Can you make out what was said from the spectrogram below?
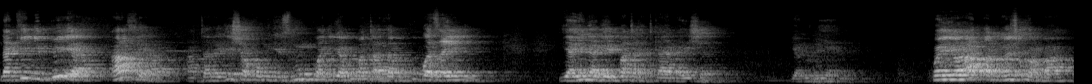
lakini pia akhira atarejeshwa kwa Mwenyezi Mungu kwa ajili ya kupata adhabu kubwa zaidi ya ile aliyoipata katika haya maisha ya dunia. Kwa hiyo hapa tunaonyesha kwamba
